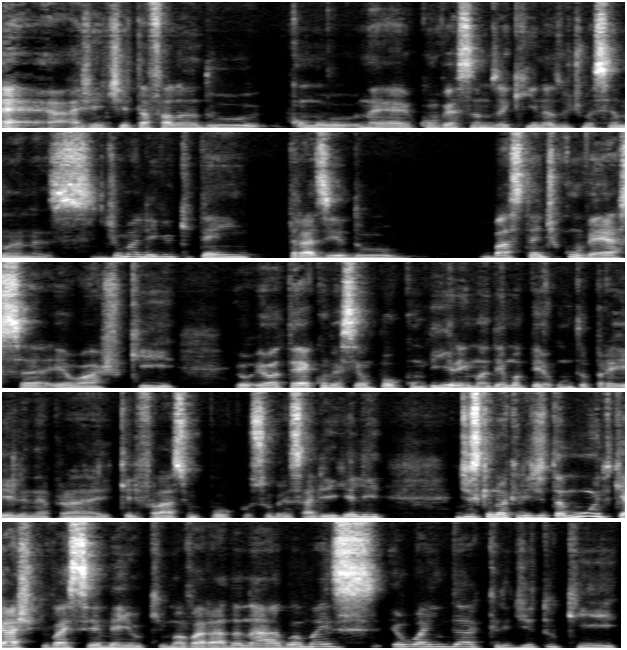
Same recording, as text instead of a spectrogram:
É, a gente está falando, como né, conversamos aqui nas últimas semanas, de uma liga que tem trazido bastante conversa. Eu acho que eu, eu, até conversei um pouco com o Bira e mandei uma pergunta para ele, né, para que ele falasse um pouco sobre essa liga. Ele disse que não acredita muito, que acha que vai ser meio que uma varada na água, mas eu ainda acredito que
